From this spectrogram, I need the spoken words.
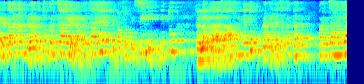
dikatakan Abraham itu percaya. Nah, percaya yang dimaksud di sini itu dalam bahasa aslinya itu bukan hanya sekedar percaya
